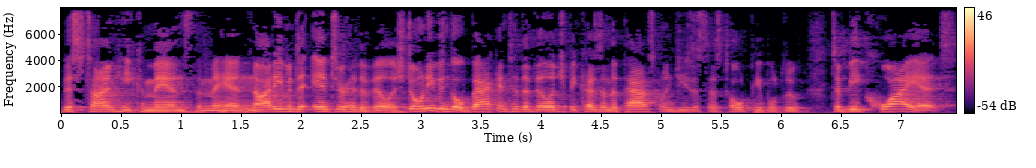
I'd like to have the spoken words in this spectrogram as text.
This time he commands the man not even to enter the village. Don't even go back into the village because in the past, when Jesus has told people to, to be quiet,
